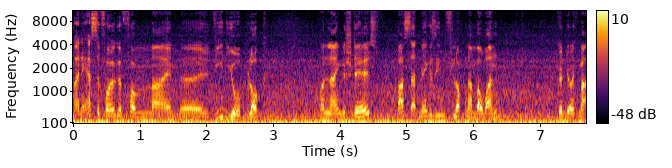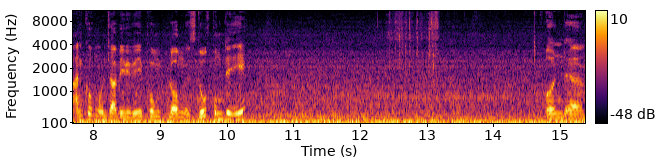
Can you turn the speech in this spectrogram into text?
meine erste Folge von meinem äh, Videoblog online gestellt. Bastard Magazine Vlog Number One. Könnt ihr euch mal angucken unter www.bloggenistdoof.de. Und ähm,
